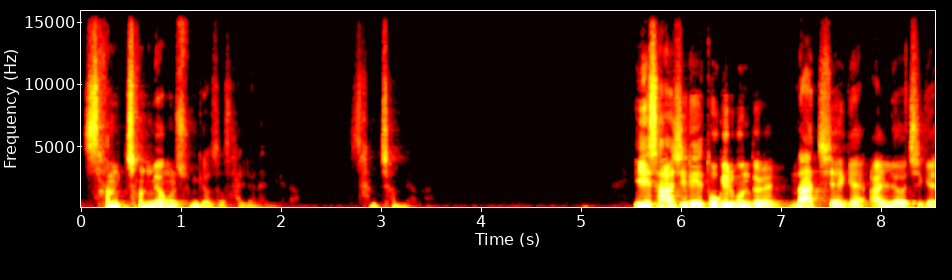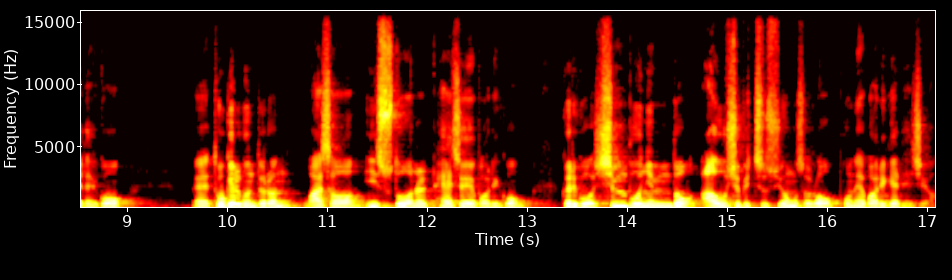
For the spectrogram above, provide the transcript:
3천 명을 숨겨서 살려냅니다. 3천 명. 이 사실이 독일군들 나치에게 알려지게 되고 예, 독일군들은 와서 이 수도원을 폐쇄해 버리고 그리고 신부님도 아우슈비츠 수용소로 보내버리게 되죠.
